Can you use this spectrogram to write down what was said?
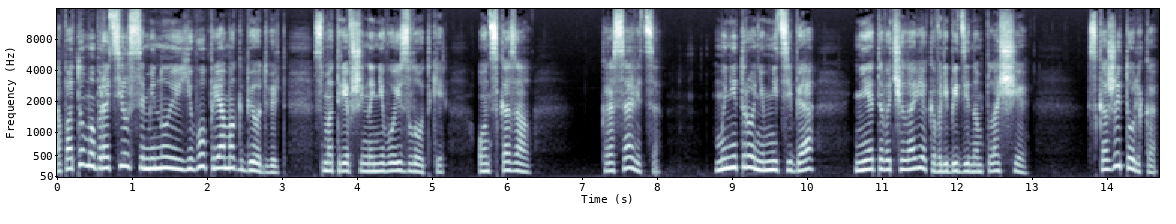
а потом обратился, минуя его, прямо к Бедвельд, смотревший на него из лодки. Он сказал, «Красавица, мы не тронем ни тебя, ни этого человека в лебедином плаще. Скажи только,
